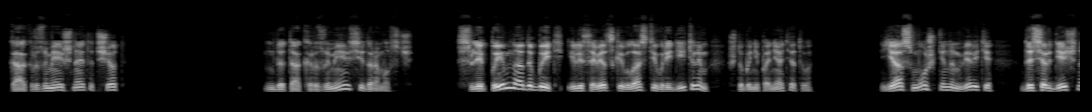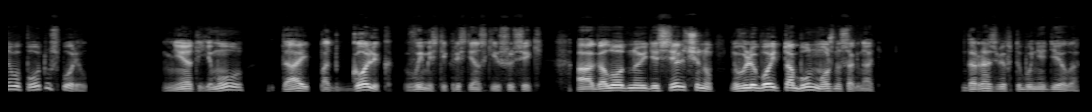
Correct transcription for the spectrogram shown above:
как разумеешь на этот счет? Да так и разумею, Сидор Амосович. Слепым надо быть или советской власти вредителем, чтобы не понять этого. Я с Мошкиным, верите, до сердечного поту спорил. Нет, ему дай подголик вымести крестьянские сусеки, а голодную десельщину в любой табун можно согнать. Да разве в табуне дело?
